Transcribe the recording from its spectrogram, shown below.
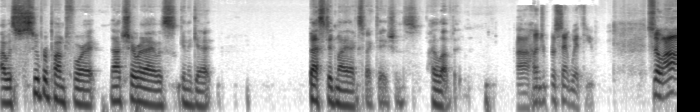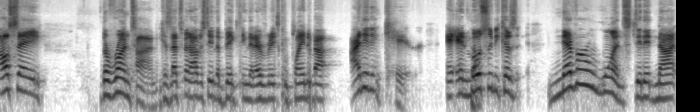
I was super pumped for it. Not sure what I was gonna get. Bested my expectations. I loved it hundred percent with you. So I'll, I'll say the runtime because that's been obviously the big thing that everybody's complained about. I didn't care, and, and yeah. mostly because never once did it not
